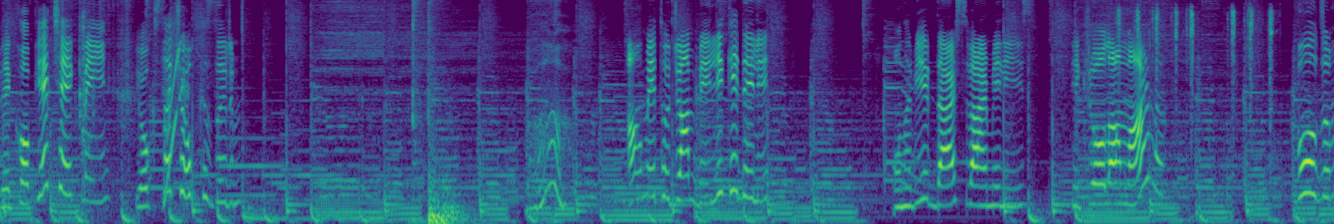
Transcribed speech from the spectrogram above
Ve kopya çekmeyin. Yoksa çok kızarım. Ahmet hocam belli ki deli. Ona bir ders vermeliyiz. Fikri olan var mı? Buldum.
